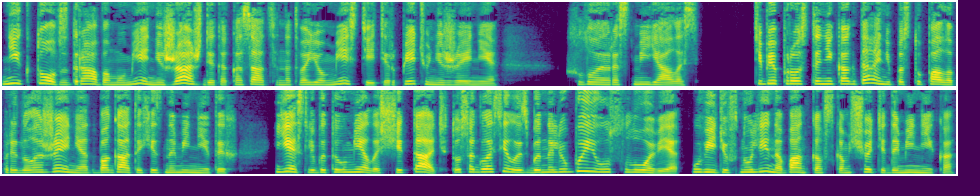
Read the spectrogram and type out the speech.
никто в здравом уме не жаждет оказаться на твоем месте и терпеть унижение». Хлоя рассмеялась. «Тебе просто никогда не поступало предложение от богатых и знаменитых. Если бы ты умела считать, то согласилась бы на любые условия, увидев нули на банковском счете Доминика.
